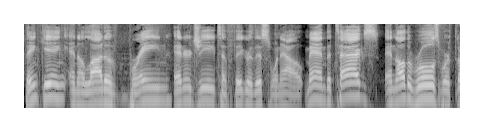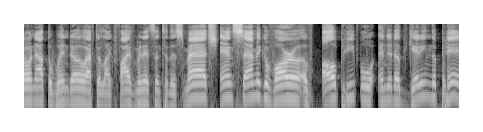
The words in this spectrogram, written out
thinking and a lot of brain energy to figure this one out. Man, the tags and all the rules were thrown out the window after like five minutes into this match. And Sammy Guevara, of all people, ended up getting the pin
